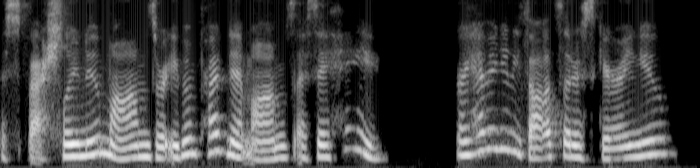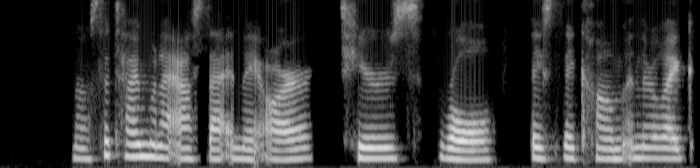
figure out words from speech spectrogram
especially new moms or even pregnant moms, I say, hey, are you having any thoughts that are scaring you? Most of the time when I ask that and they are, tears roll. They they come and they're like,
